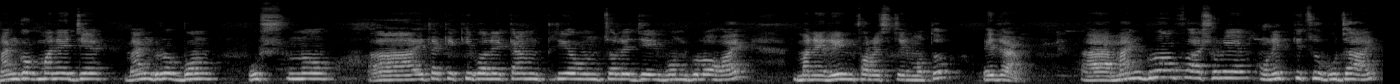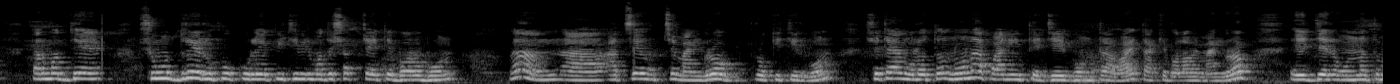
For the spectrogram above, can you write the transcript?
ম্যাংগ্রোভ মানে যে ম্যাংগ্রোভ বন, উষ্ণ এটাকে কি বলে ক্রান্তীয় অঞ্চলে যে বনগুলো হয় মানে রেইন ফরেস্টের মতো এটা ম্যাংগ্রোভ আসলে অনেক কিছু বোঝায়। তার মধ্যে সমুদ্রের উপকূলে পৃথিবীর মধ্যে সবচাইতে বড় বন হ্যাঁ আছে হচ্ছে ম্যাংগ্রোভ প্রকৃতির বন। সেটা মূলত নোনা পানিতে যে বনটা হয়, তাকে বলা হয় ম্যাংগ্রোভ এদের অন্যতম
